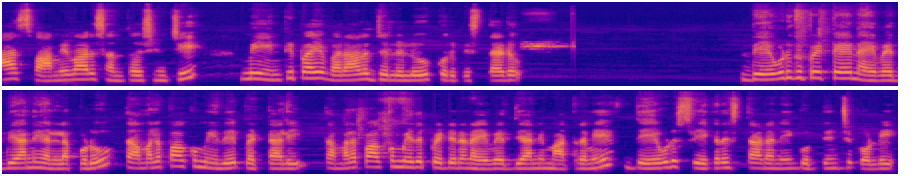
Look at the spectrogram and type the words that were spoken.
ఆ స్వామివారు సంతోషించి మీ ఇంటిపై వరాల జల్లులు కురిపిస్తాడు. దేవుడికి పెట్టే నైవేద్యాన్ని ఎల్లప్పుడూ తమలపాకు మీదే పెట్టాలి. తమలపాకు మీద పెట్టిన నైవేద్యాన్ని మాత్రమే దేవుడు స్వీకరిస్తాడని గుర్తుంచుకోండి.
